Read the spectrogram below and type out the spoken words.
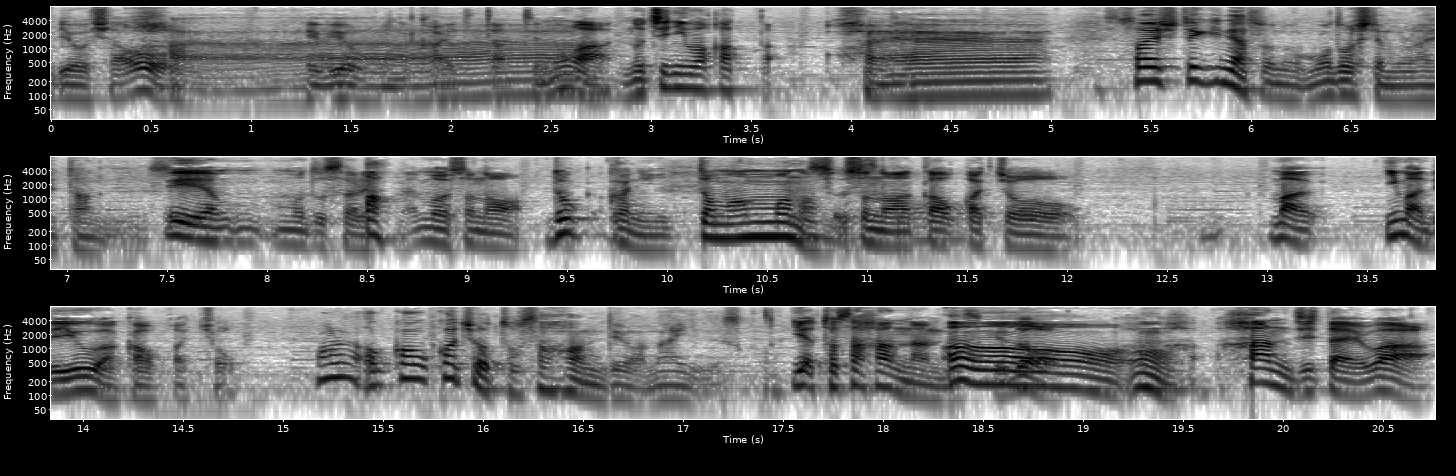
描写を絵屏風に描いてたっていうのが後に分かった。へえ最終的にはその戻してもらえたんですいや戻されてない。もうそのどっかに行ったまんまなんですか？そその赤岡町。まあ今でいう赤岡町。あれ？赤岡町は土佐藩ではないんですか？いや土佐藩なんですけど、うん。は藩自体は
